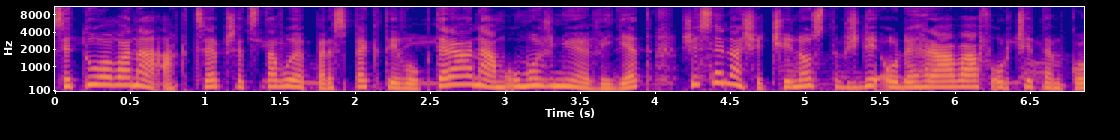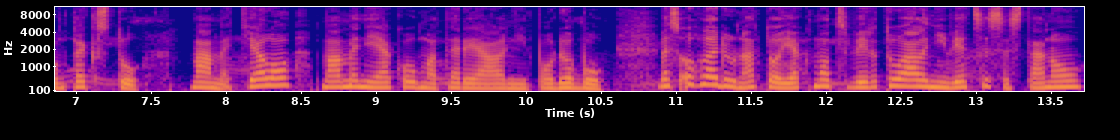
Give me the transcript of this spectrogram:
Situovaná akce představuje perspektivu, která nám umožňuje vidět, že se naše činnost vždy odehrává v určitém kontextu. Máme tělo, máme nějakou materiální podobu. Bez ohledu na to, jak moc virtuální věci se stanou,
